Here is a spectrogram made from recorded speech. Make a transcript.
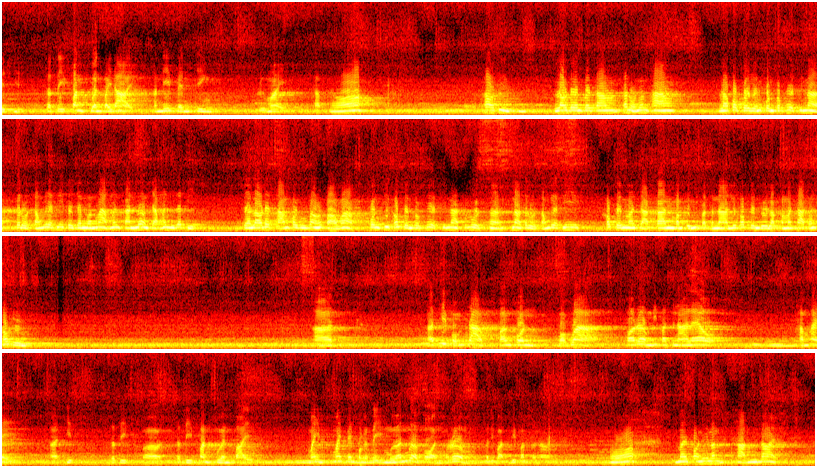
สติฟั่นเฟือนไปได้ อันนี้เป็นจริงหรือไม่ครับอ๋อเท่าที่เราเดินไปตามถนนนนทาง เราก็เคยเห็นคนประเภทที่น่าสลดสังเวชนี่เป็นจำนวนมากเหมือนกันเนื่องจากไม่มีสติ แต่เราได้ถามเขาดูบ้างหรือเปล่าว่า คนที่เขาเป็นประเภทที่น่าสลดเอ่อน่าสลดสังเวชนี่เขาเป็นมาจากการบำเพ็ญวิปัสสนา หรือเขาเป็นโดยหลักธรรมชาติของเขาเองอ่าที่ผมทราบบางคนบอกว่าพอเริ่มวิปัสสนาแล้วทำให้ จิตสติสติฟั่นเฟือนไป ไม่ไม่เป็นปกติเหมือนเมื่อก่อนเริ่มปฏิบัติวิปัสสนาอ๋อในข้อนี้นั้นอาจมีได้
